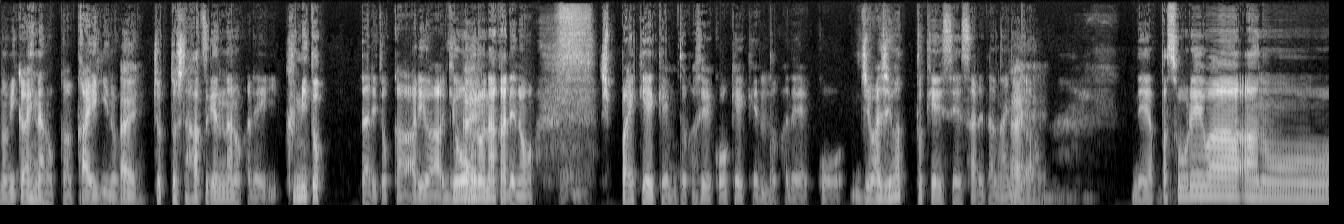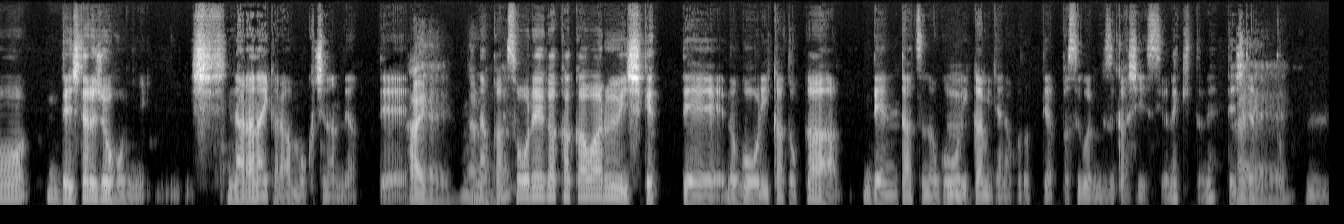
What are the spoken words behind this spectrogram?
飲み会なのか会議のはい。ちょっとした発言なのかで、汲み取ったりとか、あるいは業務の中での失敗経験とか成功経験とかで、こう、じわじわっと形成された何か。はいはい。で、やっぱそれは、あのーデジタル情報にしならないから暗黙知なんであって、はいはい。なるなんかそれが関わる意思決定の合理化とか、伝達の合理化みたいなことってやっぱすごい難しいですよね、きっとね、デジタルだと。はいはいはいうん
